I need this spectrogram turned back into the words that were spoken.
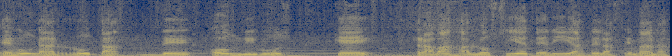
es una ruta de ómnibus que trabaja los siete días de la semana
